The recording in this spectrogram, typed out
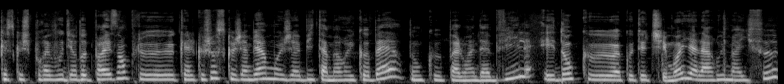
qu'est-ce que je pourrais vous dire d'autre? Par exemple, euh, quelque chose que j'aime bien, moi j'habite à Mareuil-Cobert, donc euh, pas loin d'Abbeville, et donc à côté de chez moi, il y a la rue Maillefeu.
